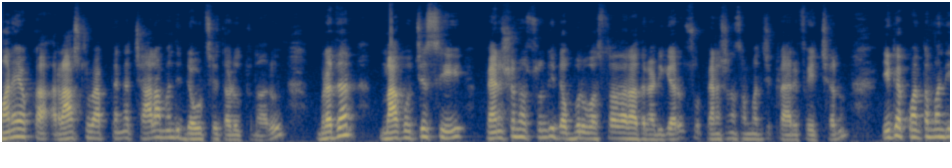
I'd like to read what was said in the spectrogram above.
మన యొక్క రాష్ట్ర వ్యాప్తంగా చాలామంది డౌట్స్ అయితే అడుగుతున్నారు. బ్రదర్ మాకు వచ్చేసి పెన్షన్ వస్తుంది డబ్బులు వస్తుందా రాదని అడిగారు. సో పెన్షన్ సంబంధించి క్లారిఫై ఇచ్చాను. ఇక కొంతమంది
